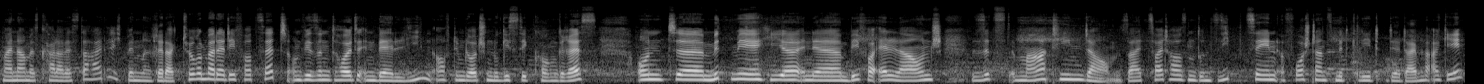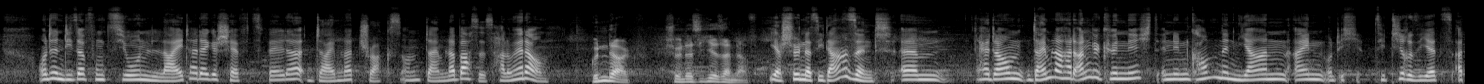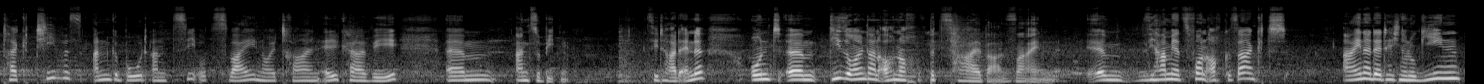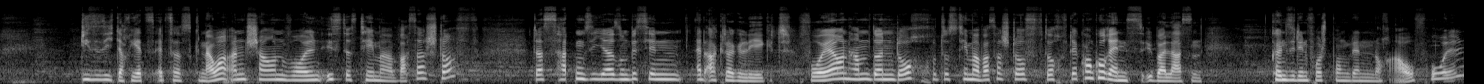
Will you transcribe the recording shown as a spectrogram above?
Mein Name ist Carla Westerheide, ich bin Redakteurin bei der DVZ und wir sind heute in Berlin auf dem Deutschen Logistikkongress. Und äh, mit mir hier in der BVL Lounge sitzt Martin Daum, seit 2017 Vorstandsmitglied der Daimler AG und in dieser Funktion Leiter der Geschäftsfelder Daimler Trucks und Daimler Buses. Hallo, Herr Daum. Guten Tag, schön, dass ich hier sein darf. Ja, schön, dass Sie da sind. Ähm, Herr Daum, Daimler hat angekündigt, in den kommenden Jahren ein, und ich zitiere Sie jetzt, attraktives Angebot an CO2-neutralen Lkw ähm, anzubieten. Zitat Ende. Und ähm, die sollen dann auch noch bezahlbar sein. Ähm, Sie haben jetzt vorhin auch gesagt, einer der Technologien, die Sie sich doch jetzt etwas genauer anschauen wollen, ist das Thema Wasserstoff das hatten sie ja so ein bisschen ad acta gelegt vorher und haben dann doch das Thema Wasserstoff doch der Konkurrenz überlassen. Können Sie den Vorsprung denn noch aufholen?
